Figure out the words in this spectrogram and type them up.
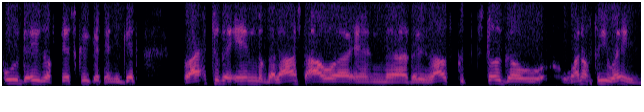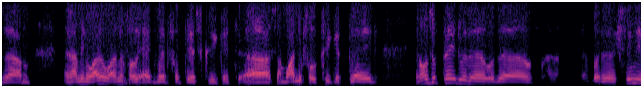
full days of Test cricket, and you get right to the end of the last hour, and uh, the result could still go one of three ways. Um, and I mean, what a wonderful advert for Test cricket. Uh, some wonderful cricket played, and also played with a with a with an extremely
